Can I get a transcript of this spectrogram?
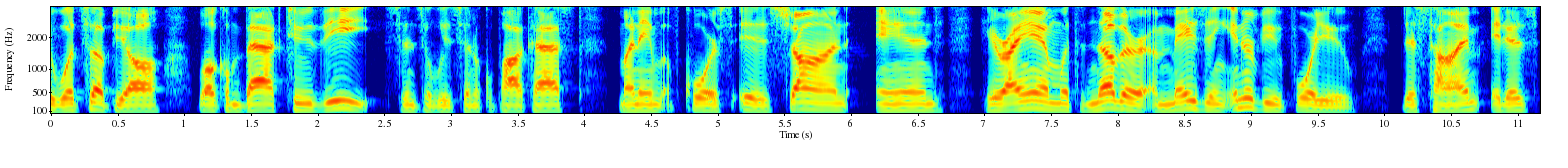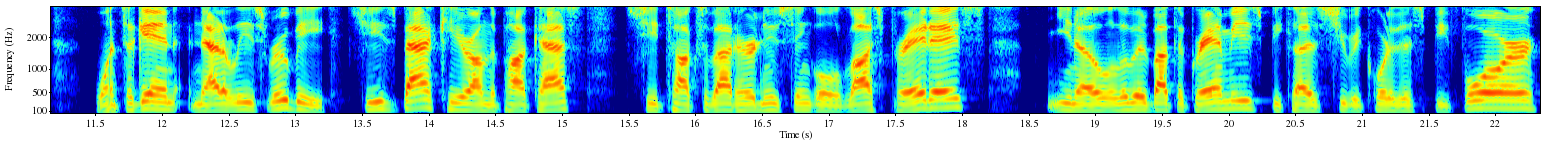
what's up, y'all? Welcome back to the Sensibly Cynical podcast. My name, of course, is Sean, and here I am with another amazing interview for you. This time it is once again Natalise Ruby. She's back here on the podcast. She talks about her new single, Las Paredes, you know, a little bit about the Grammys because she recorded this before.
